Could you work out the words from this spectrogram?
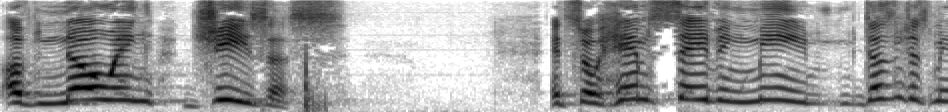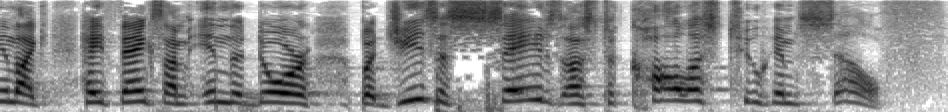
of knowing Jesus. And so, Him saving me doesn't just mean like, hey, thanks, I'm in the door, but Jesus saves us to call us to Himself.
